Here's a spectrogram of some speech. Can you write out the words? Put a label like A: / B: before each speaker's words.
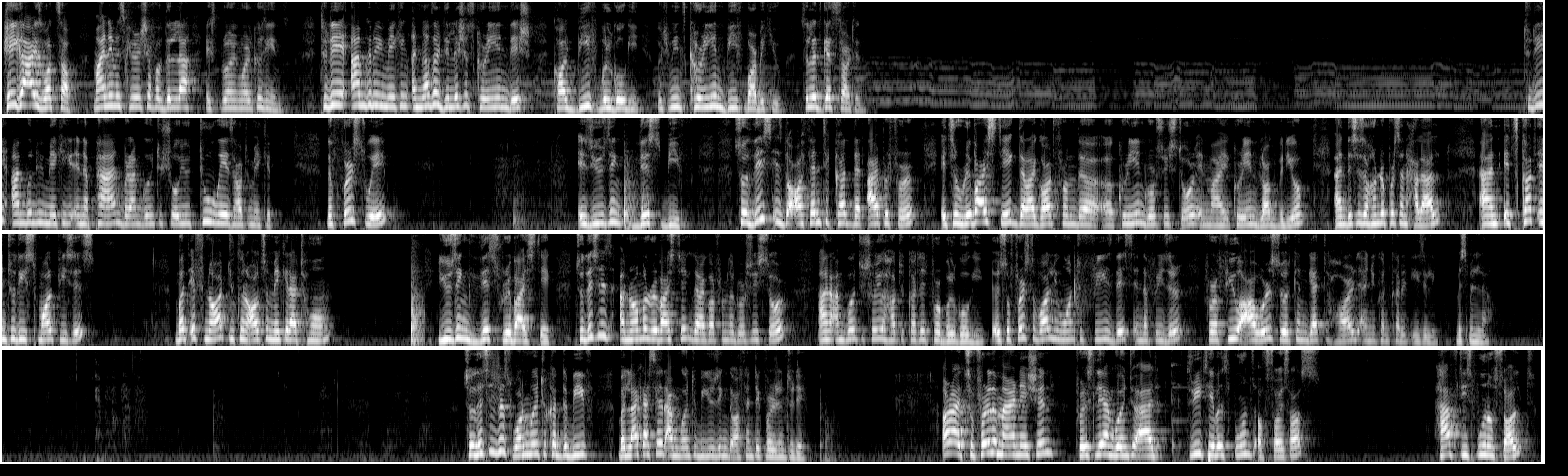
A: Hey guys, what's up? My name is Curious Chef Abdullah, exploring world cuisines. Today I'm going to be making another delicious Korean dish called beef bulgogi, which means Korean beef barbecue. So let's get started. Today I'm going to be making it in a pan, but I'm going to show you two ways how to make it. The first way is using this beef. So this is the authentic cut that I prefer. It's a ribeye steak that I got from the uh, Korean grocery store in my Korean vlog video. And this is 100% halal. And it's cut into these small pieces. But if not, you can also make it at home using this ribeye steak. So this is a normal ribeye steak that I got from the grocery store and I'm going to show you how to cut it for bulgogi. Uh, so first of all, you want to freeze this in the freezer for a few hours so it can get hard and you can cut it easily. Bismillah. So this is just one way to cut the beef, but like I said, I'm going to be using the authentic version today. Alright, so for the marination, firstly I'm going to add 3 tablespoons of soy sauce, half teaspoon of salt,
